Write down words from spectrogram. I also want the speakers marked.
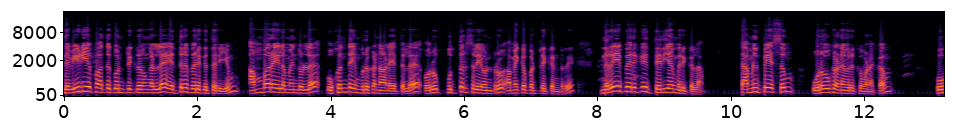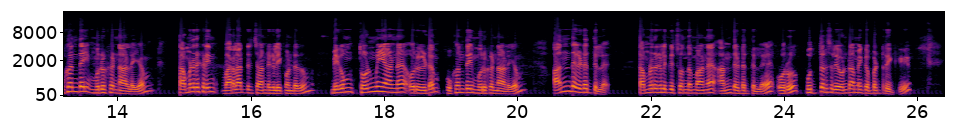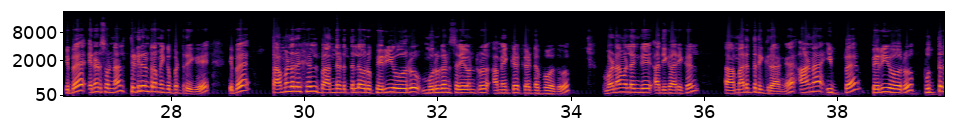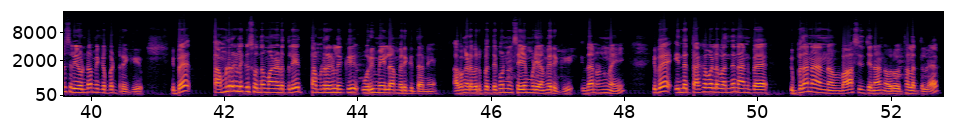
Speaker 1: இந்த வீடியோ பார்த்து கொண்டிருக்கிறவங்கள எத்தனை பேருக்கு தெரியும்? அம்பாறையில் அமைந்துள்ள உகந்தை முருகன் ஆலயத்தில் ஒரு புத்தர் சிலை ஒன்று அமைக்கப்பட்டிருக்கின்று நிறைய பேருக்கு தெரியாமல் இருக்கலாம். தமிழ் பேசும் உறவுகள் அனைவருக்கு வணக்கம். உகந்தை முருகன் ஆலயம் தமிழர்களின் வரலாற்று சான்றுகளை கொண்டதும் மிகவும் தொன்மையான ஒரு இடம் உகந்தை முருகன் ஆலயம். அந்த இடத்துல தமிழர்களுக்கு சொந்தமான அந்த இடத்துல ஒரு புத்தர் சிலை ஒன்று அமைக்கப்பட்டிருக்கு. இப்போ என்னோட சொன்னால் திடீரென்று அமைக்கப்பட்டிருக்கு. இப்போ தமிழர்கள் இப்போ அந்த இடத்துல ஒரு பெரிய ஒரு முருகன் சிலை ஒன்று அமைக்க கேட்டபோது வனவிலங்கு அதிகாரிகள் மறுத்திருக்கிறாங்க. ஆனா இப்ப பெரிய ஒரு புத்தர் சிலை ஒன்று அமைக்கப்பட்டிருக்கு. இப்ப தமிழர்களுக்கு சொந்தமான இடத்துலயே தமிழர்களுக்கு உரிமை இல்லாம இருக்கு தானே. அவங்களோட விருப்பத்துக்கு ஒன்றும் செய்ய முடியாம இருக்கு. இதுதான் உண்மை. இப்ப இந்த தகவலை வந்து நான் இப்ப இப்பதான் நான் வாசிச்சேன் நான் ஒரு தளத்துல.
